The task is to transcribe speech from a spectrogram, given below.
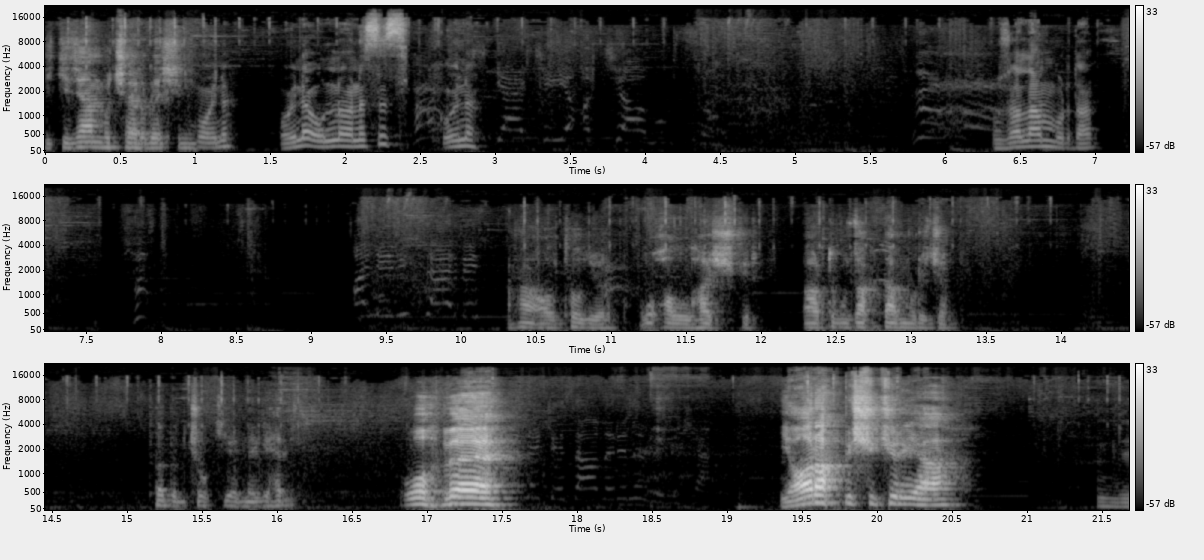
Dikeceğim bu çarı da şimdi. Oyna. Oyna onun anasını sik. Oyna. Uza lan buradan. Aha 6 oluyorum. Oh Allah'a şükür. Artık uzaktan vuracağım. Tadım çok yerine geldi. Oh be. Ya Rabbi şükür ya. Şimdi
